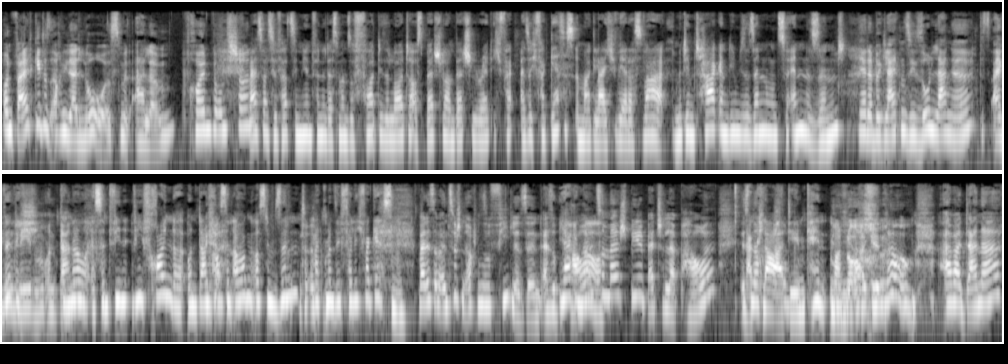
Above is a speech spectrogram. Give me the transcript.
Und bald geht es auch wieder los mit allem. Freuen wir uns schon? Weißt du, was ich faszinierend finde, dass man sofort diese Leute aus Bachelor und Bachelorette, ich, also ich vergesse es immer gleich, wer das war. Mit dem Tag, an dem diese Sendungen zu Ende sind. Ja, da begleiten sie so lange das eigene Wirklich? Leben und dann. Genau, es sind wie, wie Freunde und dann aus den Augen, aus dem Sinn hat man sie völlig vergessen. Weil es aber inzwischen auch schon so viele sind. Also Paul ja, genau. zum Beispiel, Bachelor Paul, ist Na noch. klar, so, den kennt man noch. Ja, genau. Aber danach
